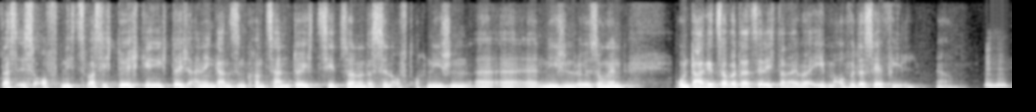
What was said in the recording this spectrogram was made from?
Das ist oft nichts, was sich durchgängig durch einen ganzen Konzern durchzieht, sondern das sind oft auch Nischen, äh, äh, Nischenlösungen. Und da geht es aber tatsächlich dann aber eben auch wieder sehr viel. Ja. Mhm.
